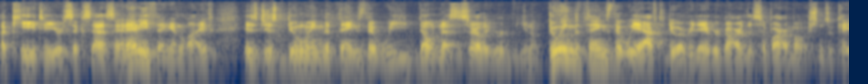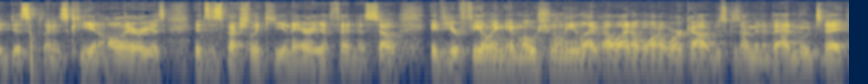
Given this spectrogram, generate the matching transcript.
a key to your success and anything in life is just doing the things that we don't necessarily, you know, doing the things that we have to do every day regardless of our emotions. Okay, discipline is key in all areas. It's especially key in the area of fitness. So if you're feeling emotionally like, oh, I don't want to work out just because I'm in a bad mood today,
